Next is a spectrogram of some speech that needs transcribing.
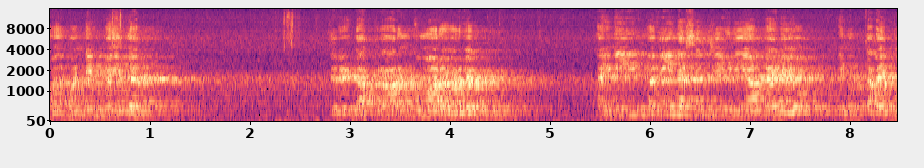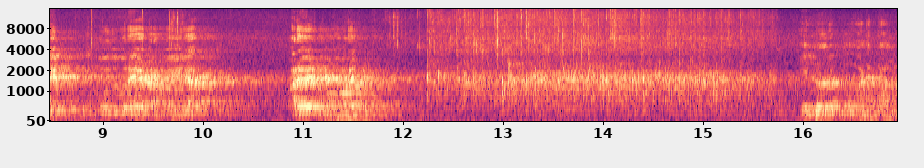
நமது மண்ணின் மைந்தர் திரு டாக்டர் அருண்குமார் அவர்கள் நைனி நவீன சஞ்சீவினியா பேலியோ என்னும் தலைப்பில் இப்போது உரையாற்றப் போகிறார். வரவேற்பு முறை எல்லோருக்கும் வணக்கம்.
